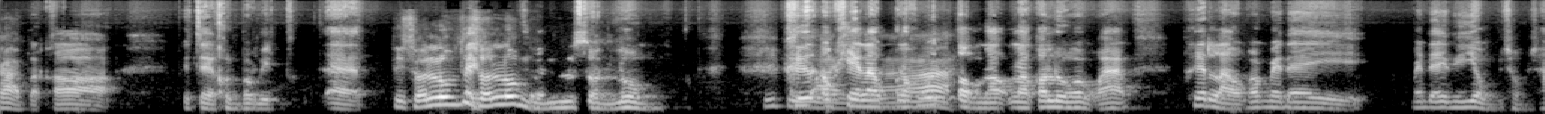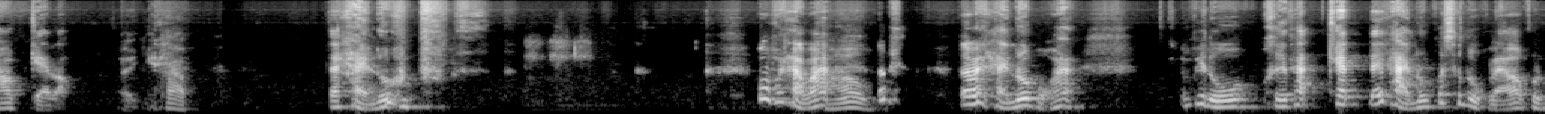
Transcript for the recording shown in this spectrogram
ครับ แล้วก็ไปเจอคุณประวิตรเอ่อที่สวนลุมที่สวนลุมสวนสวนลุม คือโอเคเราเราพูดตรงเราเราก็รู้ว่าแบบว่า เพื่อนเราก็ไม่ได้ไม่ได้นิยมชมชอบแกหรอกอะไรอย่างเงี้ยครับ แต่ถ่ายรูปก็ถามว่าอ้าวแล้วไปถ่ายรูปบอกว่าไม่รู้คือถ้าแค่ได้ถ่ายรูปก็สนุกแล้วคุณ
